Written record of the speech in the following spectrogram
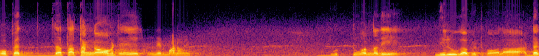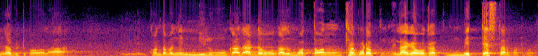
ఓ పెద్ద తతంగం ఒకటి నిర్మాణం అయిపోతుంది. బొట్టు అన్నది నిలువుగా పెట్టుకోవాలా అడ్డంగా పెట్టుకోవాలా? కొంతమంది నిలువు కాదు అడ్డము కాదు మొత్తం అంతా కూడా ఇలాగ ఒక మెత్తేస్తారు పట్టుకొని.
